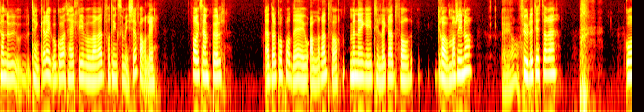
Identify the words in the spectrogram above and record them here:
kan du tenke deg å gå et helt liv og være redd for ting som ikke er farlig? For eksempel edderkopper, det er jo alle redd for, men jeg er i tillegg redd for gravemaskiner, Ja. fugletittere, gå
